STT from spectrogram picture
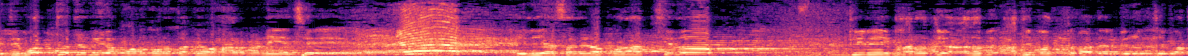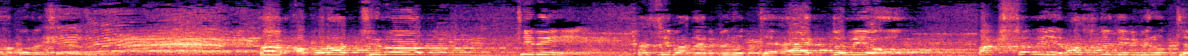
এটি মধ্যযুগীয় বর্বরতাকেও হার মানিয়েছে। ইলিয়াস আলীর অপরাধ ছিল, তিনি ভারতীয় আধিপত্যবাদের বিরুদ্ধে কথা বলেছিলেন। তার অপরাধ ছিল, তিনি ফ্যাসিবাদের বিরুদ্ধে একদলীয় পাকশালী রাজনীতির বিরুদ্ধে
